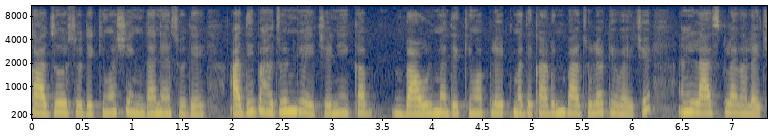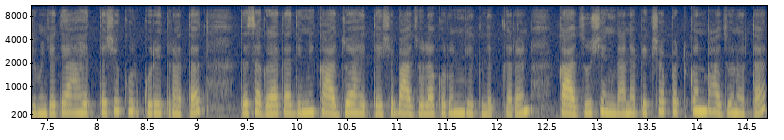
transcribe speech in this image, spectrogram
काजू असू दे किंवा शेंगदाणे असू दे आधी भाजून घ्यायचे आणि एका बाऊलमध्ये किंवा प्लेटमध्ये काढून बाजूला ठेवायचे आणि लास्टला घालायचे. म्हणजे ते आहेत तसे कुरकुरीत राहतात. तर सगळ्यात आधी मी काजू आहेत ते असे बाजूला करून घेतलेत. कारण काजू शेंगदाण्यापेक्षा पटकन भाजून होतात.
